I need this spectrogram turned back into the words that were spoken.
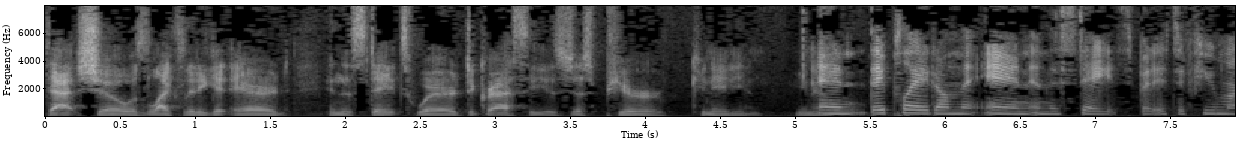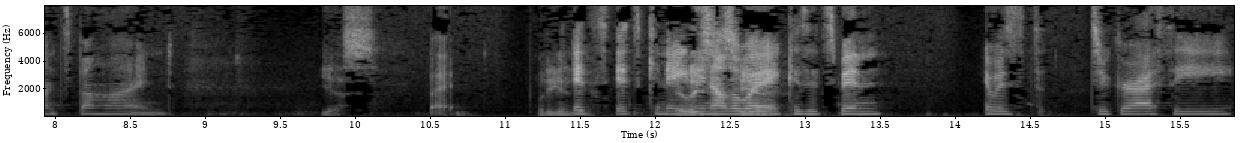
that show was likely to get aired in the states where Degrassi is just pure Canadian. You know? And they played on the N in the States, but it's a few months behind. yes. But What are you gonna it's it's Canadian all the way because it's been it was Degrassi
